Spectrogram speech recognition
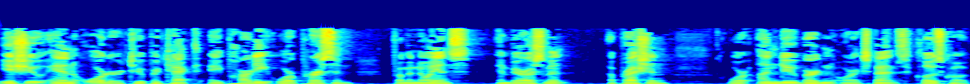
issue an order to protect a party or person from annoyance, embarrassment, oppression, or undue burden or expense, close quote.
